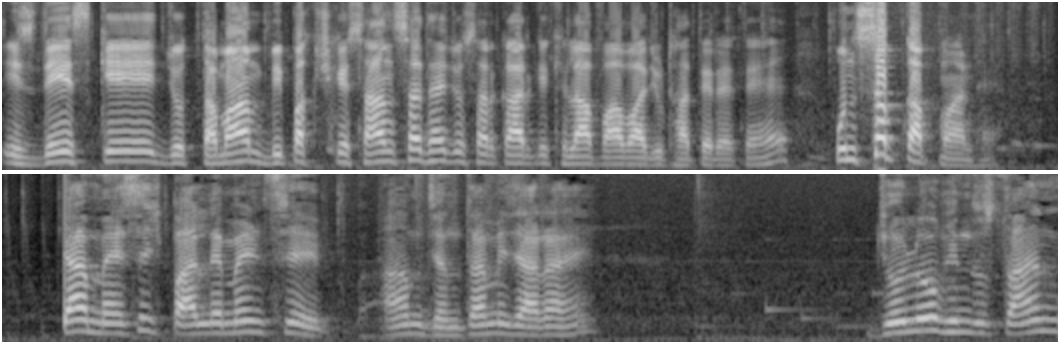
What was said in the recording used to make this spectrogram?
इस देश के जो तमाम विपक्ष के सांसद हैं, जो सरकार के खिलाफ आवाज़ उठाते रहते हैं, उन सब का अपमान है। क्या मैसेज पार्लियामेंट से आम जनता में जा रहा है? जो लोग हिंदुस्तान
